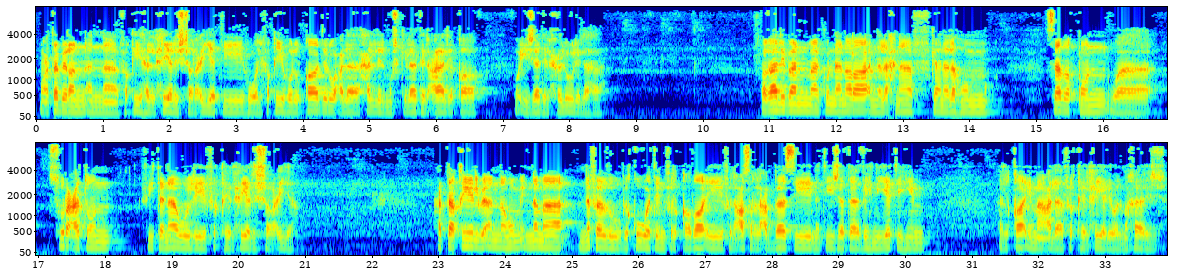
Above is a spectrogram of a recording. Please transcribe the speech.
معتبرا أن فقيه الحيل الشرعية هو الفقيه القادر على حل المشكلات العالقة وإيجاد الحلول لها. فغالبا ما كنا نرى أن الأحناف كان لهم سبق وسرعة في تناول فقه الحيل الشرعية. حتى قيل بأنهم إنما نفذوا بقوة في القضاء في العصر العباسي نتيجة ذهنيتهم القائمة على فقه الحيل والمخارج.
